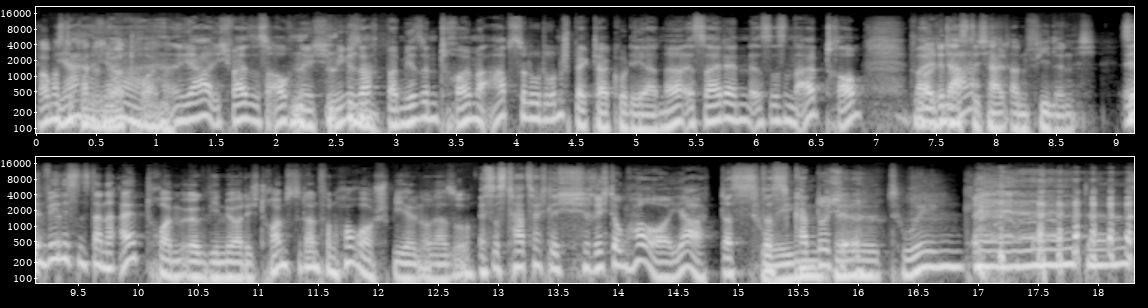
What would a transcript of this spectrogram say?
Warum hast ja, du keine ja, Nerdträume? ja, ich weiß es auch nicht. Wie gesagt, bei mir sind Träume absolut unspektakulär. Ne? Es sei denn, es ist ein Albtraum. Du weil erinnerst da, dich halt an viele nicht. Sind Äh, wenigstens deine Albträume irgendwie nerdig? Träumst du dann von Horrorspielen oder so? Es ist tatsächlich Richtung Horror, ja. Das, das kann durch. Äh, Twinkle.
